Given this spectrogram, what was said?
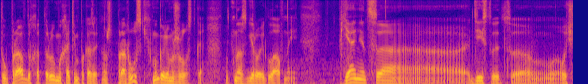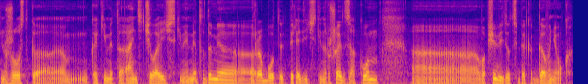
ту правду, которую мы хотим показать. Потому что про русских мы говорим жестко. Вот у нас герой главный пьяница, действует очень жестко, какими-то античеловеческими методами работает периодически, нарушает закон, вообще ведет себя как говнюк.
